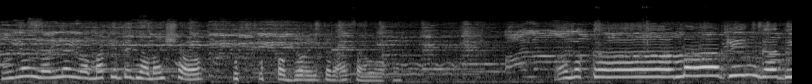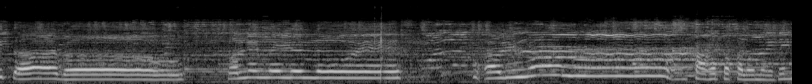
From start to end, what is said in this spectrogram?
Wala la la la matipid naman siya Paborito na asawa ko. Ano ka? Maging gabit araw La la la la la Alinano Takot pa kala natin.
